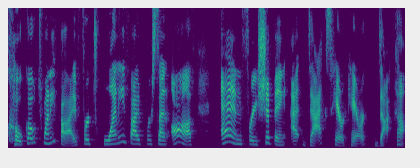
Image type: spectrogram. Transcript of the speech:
COCO25 for 25% off and free shipping at daxhaircare.com.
